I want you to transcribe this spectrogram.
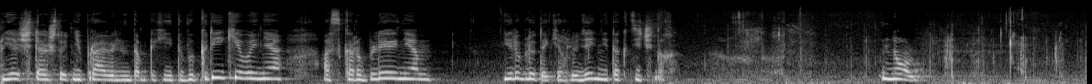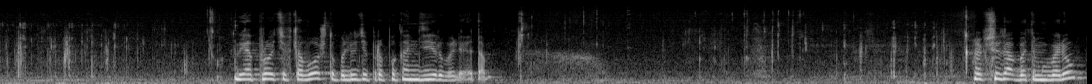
я считаю, что это неправильно, там какие-то выкрикивания, оскорбления. Не люблю таких людей, не тактичных. Но я против того, чтобы люди пропагандировали это. Я всегда об этом говорю.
